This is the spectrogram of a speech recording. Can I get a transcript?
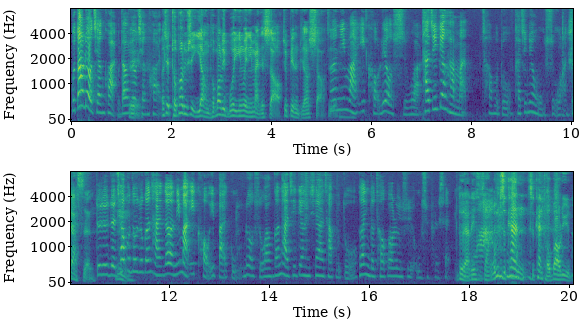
不到六千块，不到六千块。而且投报率是一样，投报率不会因为你买的少就变得比较少。那你买一口六十万，台积电还买。差不多，台积电五十万，吓死人。对对对，差不多就跟台的、嗯，你买一口一百股六十万，跟台积电现在差不多。可是你的投报率是五十 percent。对啊，类似这样。我们只看 只看投报率，不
